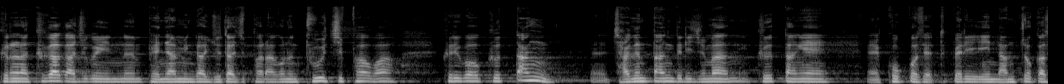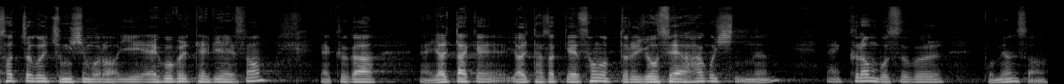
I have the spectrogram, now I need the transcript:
그러나 그가 가지고 있는 베냐민과 유다 지파라고는 두 지파와 그리고 그 땅 작은 땅들이지만 그 땅의 곳곳에 특별히 이 남쪽과 서쪽을 중심으로 이 애굽을 대비해서 그가 열다섯 개 열다섯 개의 성읍들을 요새하고 있는 그런 모습을 보면서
